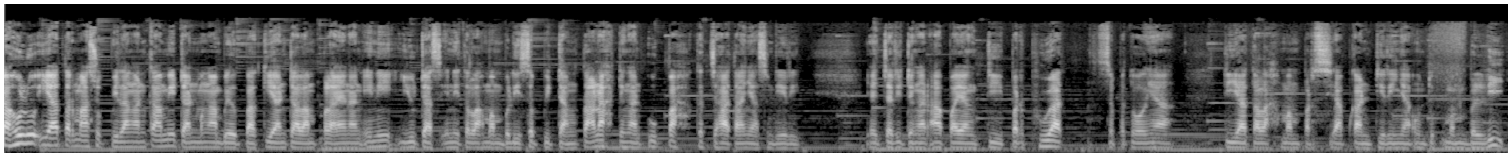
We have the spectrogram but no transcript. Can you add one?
Dahulu ia termasuk bilangan kami dan mengambil bagian dalam pelayanan ini. Yudas ini telah membeli sebidang tanah dengan upah kejahatannya sendiri. Ya jadi dengan apa yang diperbuat sebetulnya dia telah mempersiapkan dirinya untuk membeli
